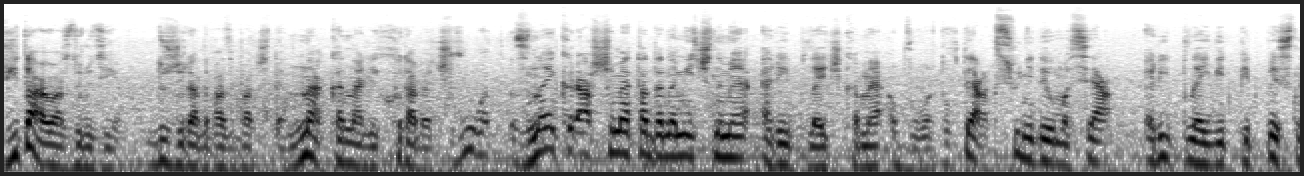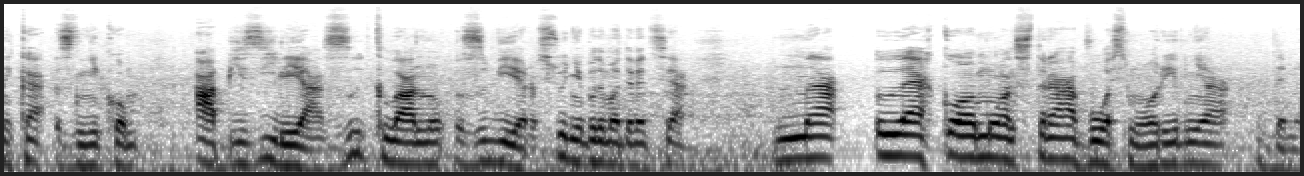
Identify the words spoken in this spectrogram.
Вітаю вас, друзі! Дуже радий вас бачити на каналі Ходабич Вот з найкращими та динамічними ріплейчками World of Tanks. Сьогодні дивимося ріплей від підписника з ніком Абізілія з клану Звір. Сьогодні будемо дивитися на легкого монстра 8 рівня, де ми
